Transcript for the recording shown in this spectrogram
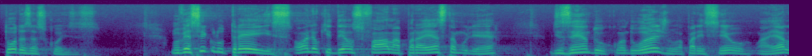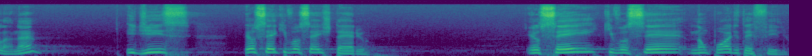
todas as coisas. No versículo 3, olha o que Deus fala para esta mulher, dizendo, quando o anjo apareceu a ela, né? E diz: Eu sei que você é estéreo. Eu sei que você não pode ter filho.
